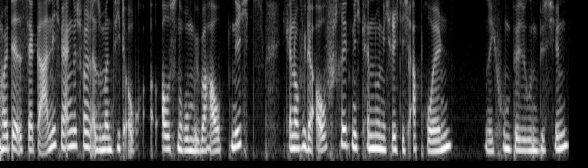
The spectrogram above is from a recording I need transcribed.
Heute ist er gar nicht mehr angeschwollen. Also man sieht auch außenrum überhaupt nichts. Ich kann auch wieder auftreten, ich kann nur nicht richtig abrollen. Also ich humpel so ein bisschen.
